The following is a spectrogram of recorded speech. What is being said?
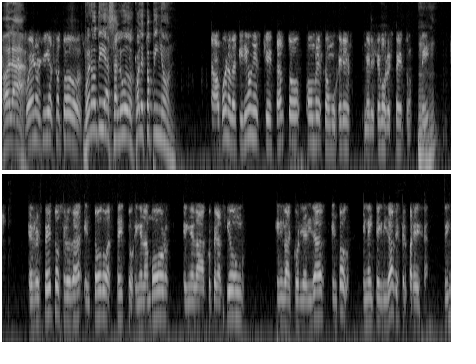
Hola. Buenos días con todos. Buenos días. Saludos. ¿Cuál es tu opinión? Ah, bueno, mi opinión es que tanto hombres como mujeres merecemos respeto. El respeto se lo da en todo aspecto, en el amor, en la cooperación, en la cordialidad, en todo, en la integridad de ser pareja. ¿sí?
